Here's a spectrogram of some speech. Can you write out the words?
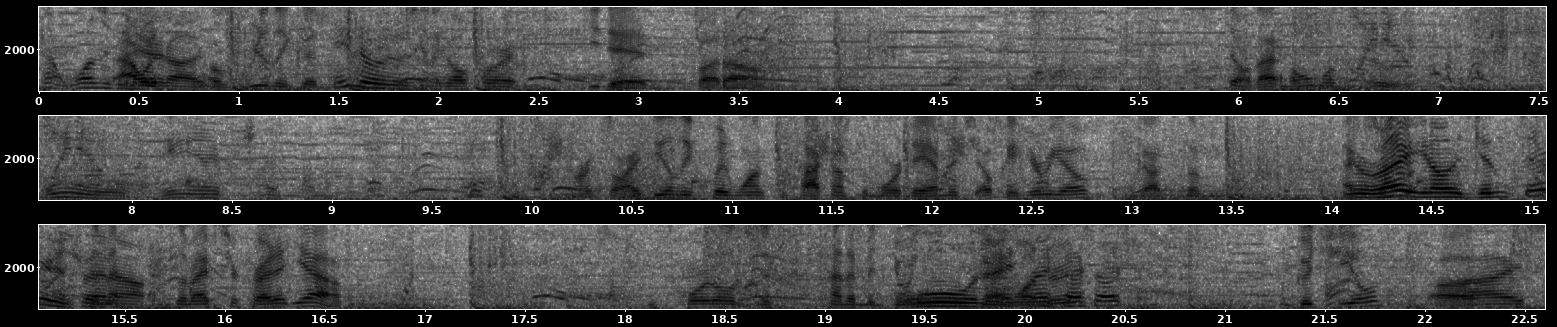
That was a good that air was dodge. a really good. He knew he was going to go for it. He did, but um, still that almost. Ooh. Ooh, 89%. All right, so ideally Quinn wants to tack on some more damage. Okay, here we go. Got some. You're right, you know, he's getting serious Some, right now. some extra credit, yeah. This Squirtle's just kind of been doing, Oh, doing nice, nice, wonders. nice, nice. Good shield. Uh, nice.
